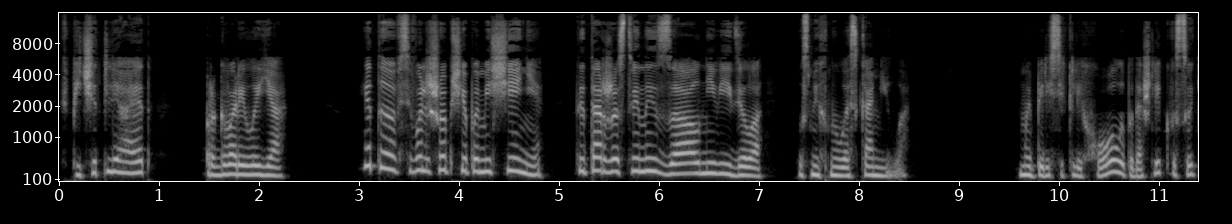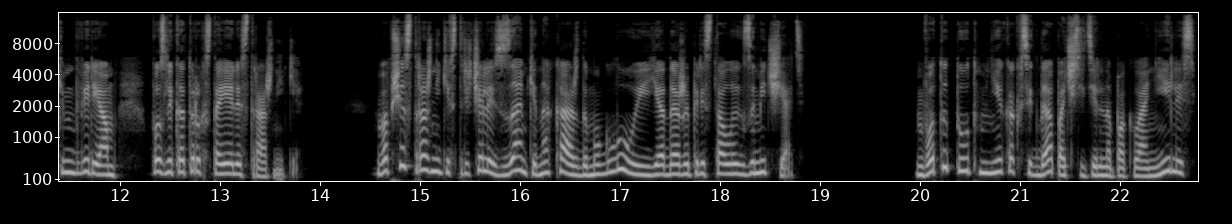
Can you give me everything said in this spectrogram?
«Впечатляет», — проговорила я. «Это всего лишь общее помещение. Ты торжественный зал не видела», — усмехнулась Камила. Мы пересекли холл и подошли к высоким дверям, возле которых стояли стражники. Вообще стражники встречались в замке на каждом углу, и я даже перестала их замечать. Вот и тут мне, как всегда, почтительно поклонились,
